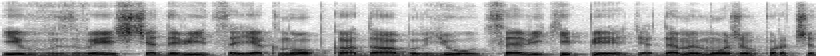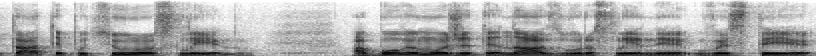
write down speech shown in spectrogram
І вище, дивіться, є кнопка W, це Вікіпедія, де ми можемо прочитати по цю рослину. Або ви можете назву рослини ввести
